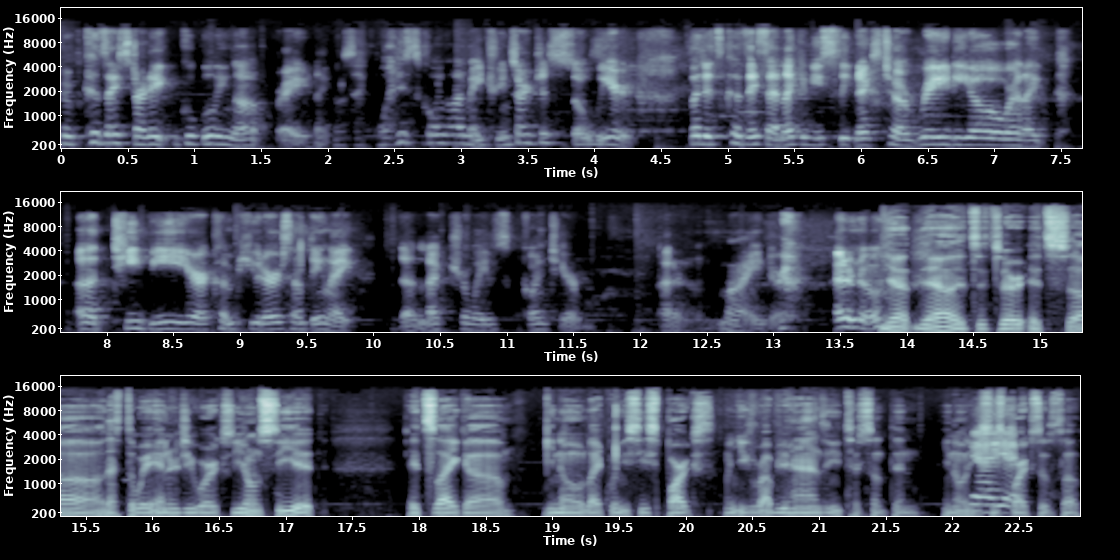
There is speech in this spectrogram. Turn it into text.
because i started googling up right like i was like what is going on my dreams are just so weird but it's because they said like if you sleep next to a radio or like a tv or a computer or something like the electro waves go into your i don't know mind or i don't know Yeah, yeah. It's it's very it's uh that's the way energy works. You don't see it. It's like um you know like when you see sparks when you rub your hands and you touch something. You know you see yeah. sparks of stuff.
